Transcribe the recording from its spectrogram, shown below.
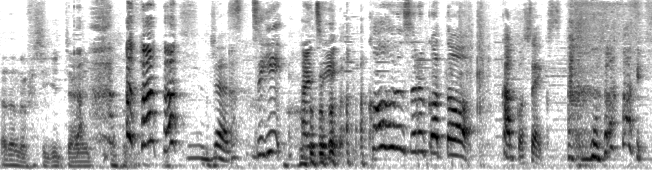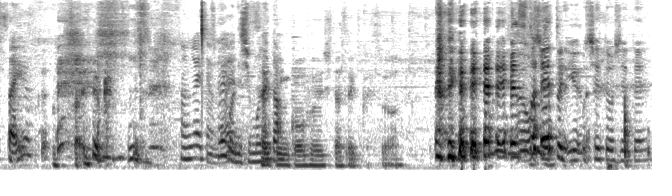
ただの不思議ちゃんエピソーじゃあ次。はい次。興奮することかっこセックス。最悪。最悪。考えたの最後に下ネタ。最近興奮したセックスは？ストレートに言う。な教えて教えて。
